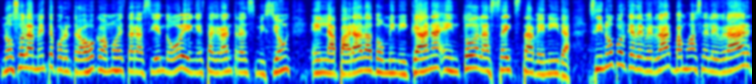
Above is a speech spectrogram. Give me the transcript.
no solamente por el trabajo que vamos a estar haciendo hoy en esta gran transmisión en la parada dominicana en toda la sexta avenida, sino porque de verdad vamos a celebrar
